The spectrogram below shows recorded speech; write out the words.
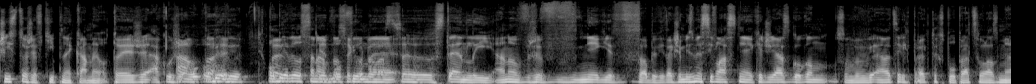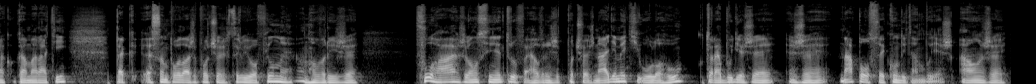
čisto, že vtipné cameo. To je, že akože Áno, objavil, je, objavil sa nám vo filme scéna. Stan Lee, áno, že v, niekde sa objaví. Takže my sme si vlastne, keďže ja s Gogom som v viacerých projektoch spolupracoval, sme ako kamaráti, tak ja som povedal, že počuješ, chceš byť vo filme? On hovorí, že fúha, že on si netrúfa. Ja hovorím, že počuješ, nájdeme ti úlohu, ktorá bude, že, že na pol sekundy tam budeš. A on, že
